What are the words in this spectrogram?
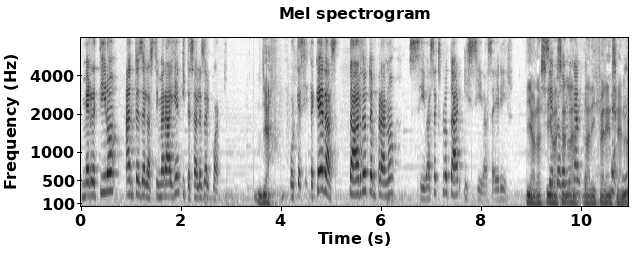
me retiro antes de lastimar a alguien y te sales del cuarto. Ya. Porque si te quedas tarde o temprano, sí vas a explotar y sí vas a herir. Y ahora sí va a ser la, diferencia, ¿no?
